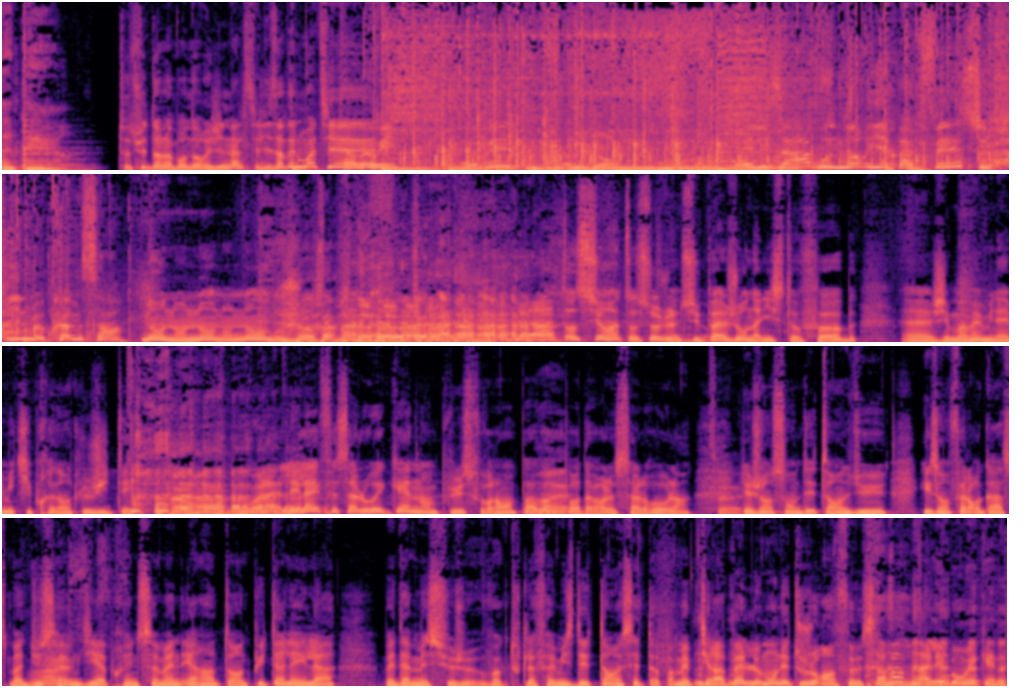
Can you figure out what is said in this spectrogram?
France Inter. Tout de suite dans la bande originale, c'est Lisa Delmoitier. Ah bah oui. Eh oui. Elisa, vous n'auriez pas fait ce film comme ça Non, non, non, non, non, bonjour, ça va Alors attention, attention, je ne suis pas journalistophobe. Euh, J'ai moi-même une amie qui présente le JT. Euh, voilà, Léla, il fait ça le week-end en plus. Faut vraiment pas avoir Ouais. peur d'avoir le sale rôle. hein. Les gens sont détendus, ils ont fait leur grasse mat du Ouais. samedi après une semaine éreintante. Puis t'as Leïla. Mesdames, messieurs, je vois que toute la famille se détend et c'est top. hein. Mes petits rappels, le monde est toujours en feu. Ça va? Allez, bon week-end.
